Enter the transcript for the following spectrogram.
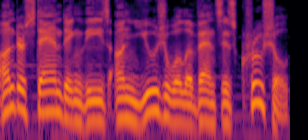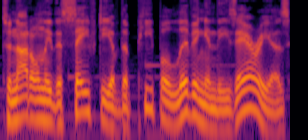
understanding these unusual events is crucial to not only the safety of the people living in these areas,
